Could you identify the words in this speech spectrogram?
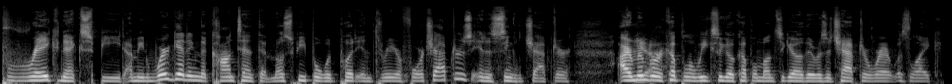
breakneck speed. I mean, we're getting the content that most people would put in three or four chapters in a single chapter. I remember Yeah. a couple of weeks ago, a couple of months ago, there was a chapter where it was like,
